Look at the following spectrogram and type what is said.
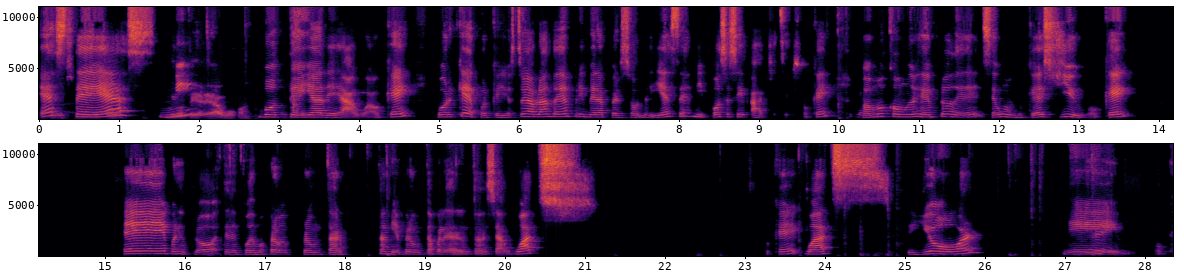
Este es Mi botella de agua. botella de agua, ¿ok? ¿Por qué? Porque yo estoy hablando en primera persona y ese es mi possessive adjectives, ¿ok? Vamos con un ejemplo de segundo, que es you, ¿ok? Eh, por ejemplo, te- podemos pre- preguntar, también pregunta para la redundancia, what's, ok, what's your name? Ok,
